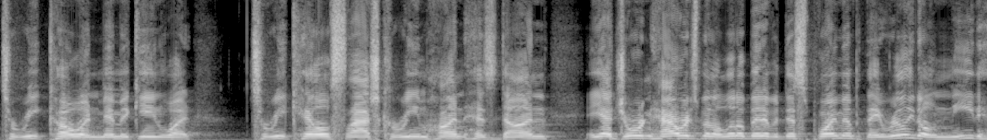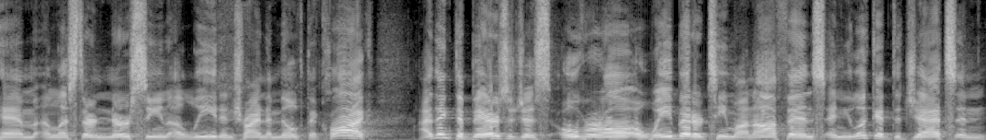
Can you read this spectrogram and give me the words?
Tarik Cohen mimicking what Tyreek Hill slash Kareem Hunt has done. And yeah, Jordan Howard's been a little bit of a disappointment, but they really don't need him unless they're nursing a lead and trying to milk the clock. I think the Bears are just overall a way better team on offense. And you look at the Jets, and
